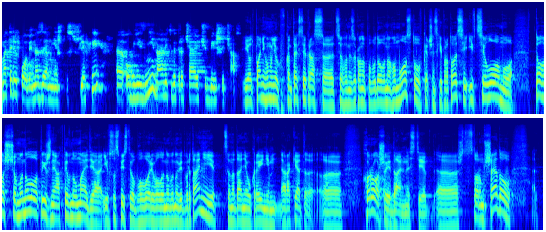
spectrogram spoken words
материкові наземні шляхи, об'їзні, навіть витрачаючи більше часу. І от пані Гуменюк, в контексті якраз е, цього незаконно побудованого мосту в Керченській протоці, і в цілому того, що минулого тижня активно в медіа і в суспільстві обговорювали новину від Британії, це надання Україні ракет е, хорошої дальності е, Storm Shadow,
